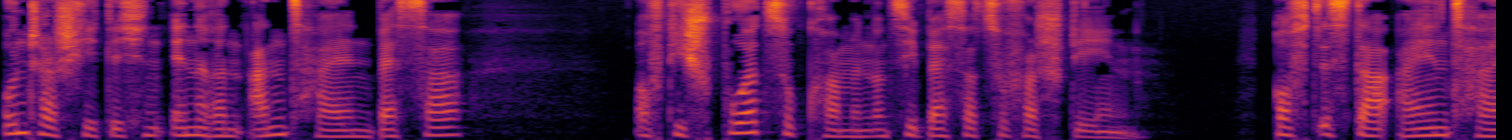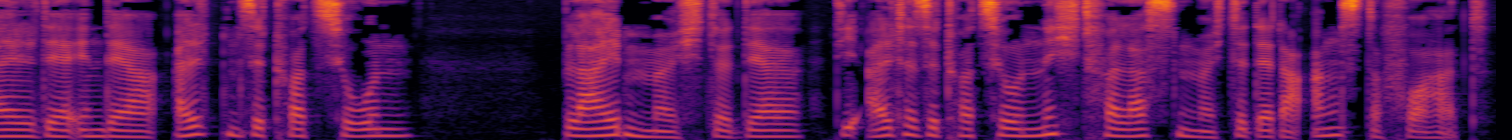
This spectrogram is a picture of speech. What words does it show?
unterschiedlichen inneren Anteilen besser auf die Spur zu kommen und sie besser zu verstehen. Oft ist da ein Teil, der in der alten Situation bleiben möchte, der die alte Situation nicht verlassen möchte, der da Angst davor hat.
